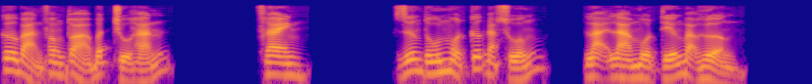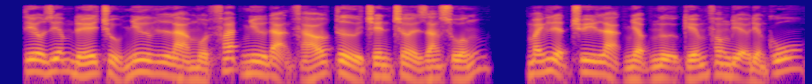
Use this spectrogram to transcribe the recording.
cơ bản phong tỏa bất chủ hắn. Phanh. Dương Tú một cước đạp xuống, lại là một tiếng bạo hưởng. Tiêu Diễm Đế chủ như là một phát như đạn pháo từ trên trời giáng xuống, mãnh liệt truy lạc nhập ngự kiếm phong địa điểm cũ.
